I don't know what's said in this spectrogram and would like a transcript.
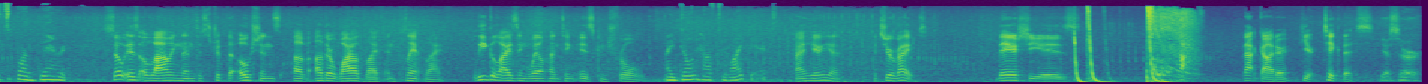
It's barbaric. So is allowing them to strip the oceans of other wildlife and plant life. Legalizing whale hunting is controlled. I don't have to like it. I hear ya. It's your right. There she is. Ha! That got her. Here, take this. Yes, sir.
